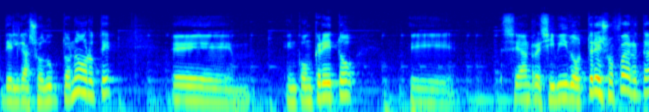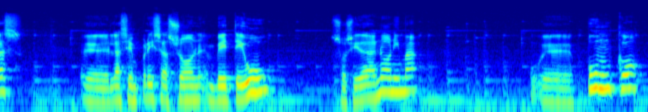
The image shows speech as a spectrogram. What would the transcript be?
del gasoducto norte. Eh, en concreto, se han recibido tres ofertas. las empresas son BTU, Sociedad Anónima, PUMCO,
